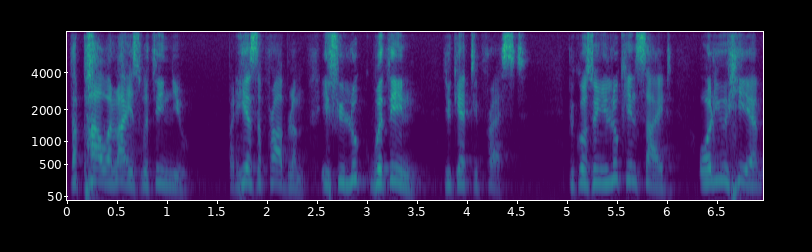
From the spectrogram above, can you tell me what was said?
The power lies within you. But here's the problem if you look within, you get depressed. Because when you look inside, all you hear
